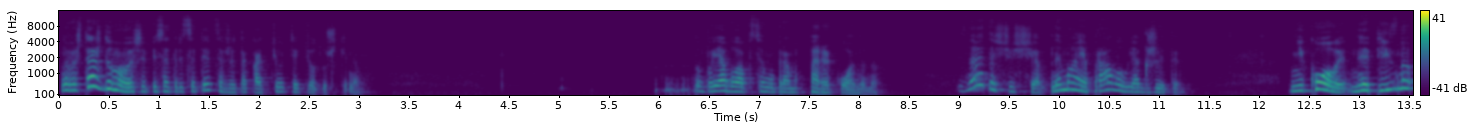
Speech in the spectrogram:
Ну ви ж теж думали, що після 30 це вже така тьотя тьотушкіна. Ну, бо я була в цьому прям переконана. І знаєте, що ще? Немає правил, як жити. Ніколи не пізно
